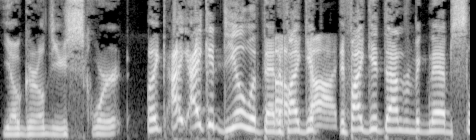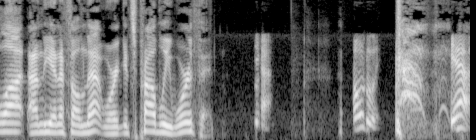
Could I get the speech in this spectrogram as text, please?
"Yo, girl, do you squirt?" Like I, I could deal with that oh, if I get God. if I get Donovan McNabb's slot on the NFL Network, it's probably worth it. Yeah, totally. yeah.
